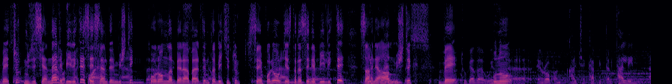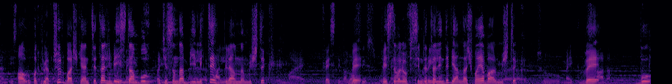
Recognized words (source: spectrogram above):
uh, Ve Türk müzisyenlerle birlikte seslendirmiştik. Koromla beraberdim. Tabii ki Türk Senfoni Orkestrası uh, ile birlikte sahne almıştık. ve bunu Avrupa Kültür Başkenti Tallinn ve İstanbul açısından birlikte planlamıştık. Ve festival ofisimde Tallinn'de bir anlaşmaya varmıştık. Ve bu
